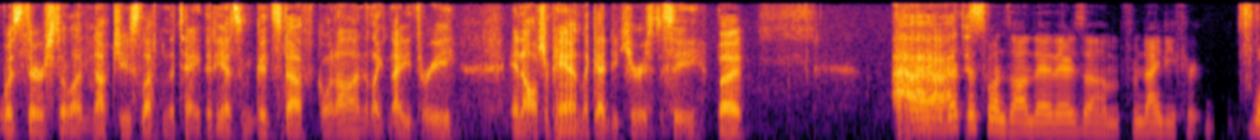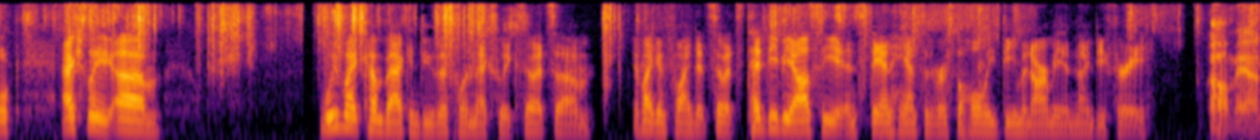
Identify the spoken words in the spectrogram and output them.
was there still enough juice left in the tank that he had some good stuff going on in like 93 in all Japan? Like I'd be curious to see. But ah, I bet just... this one's on there. There's um from 93. Well, actually, um, we might come back and do this one next week. So it's um if I can find it. So it's Ted DiBiase and Stan Hansen versus the Holy Demon Army in 93. Oh man.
